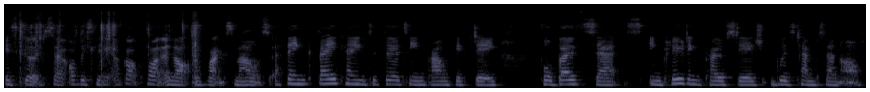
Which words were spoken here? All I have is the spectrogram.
is good. So obviously I got quite a lot of wax melts. I think they came to £13.50 for both sets, including postage with 10% off.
